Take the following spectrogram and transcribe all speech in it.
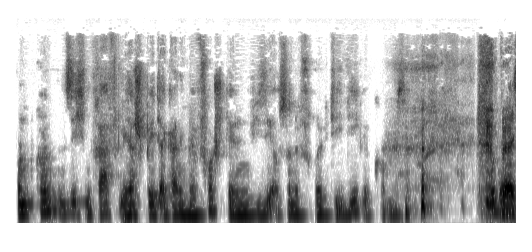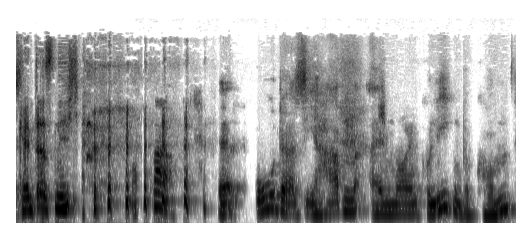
und konnten sich ein Dreivierteljahr später gar nicht mehr vorstellen, wie sie auf so eine verrückte Idee gekommen sind. Wer kennt das nicht? Äh, oder sie haben einen neuen Kollegen bekommen,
